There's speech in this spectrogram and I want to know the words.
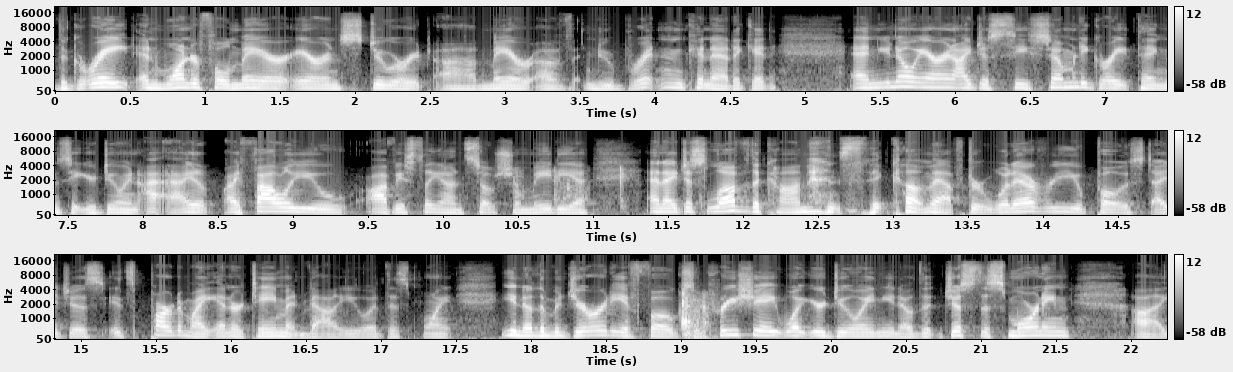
the great and wonderful Mayor Erin Stewart, uh, Mayor of New Britain, Connecticut. And you know, Erin, I just see so many great things that you're doing. I, I, I follow you obviously on social media, and I just love the comments that come after whatever you post. I just it's part of my entertainment value at this point. You know, the majority of folks appreciate what you're doing. You know, that just this morning, uh,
